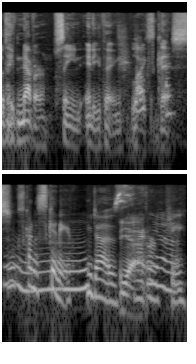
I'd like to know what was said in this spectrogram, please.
but they've never seen anything like looks this. Kind, looks kind of skinny. He does. Yeah. Right, or yeah. she.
